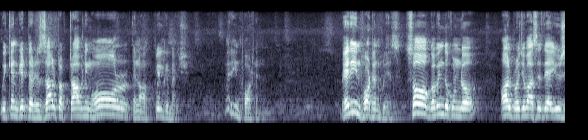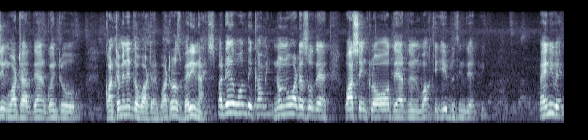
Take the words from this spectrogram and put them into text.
we can get the result of traveling all, you know, pilgrimage. Very important. Very important place. So, Govinda Kunda, all Brajavasis, they are using water, they are going to contaminate the water. Water was very nice. But they are all they coming. No, no water, so they are washing clothes, they are doing walking, everything they are doing. Anyway,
